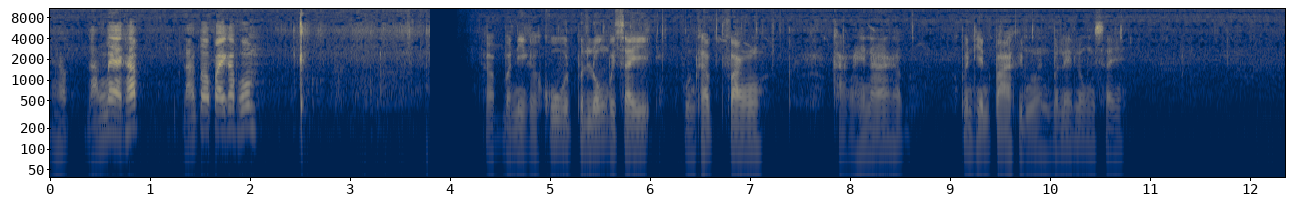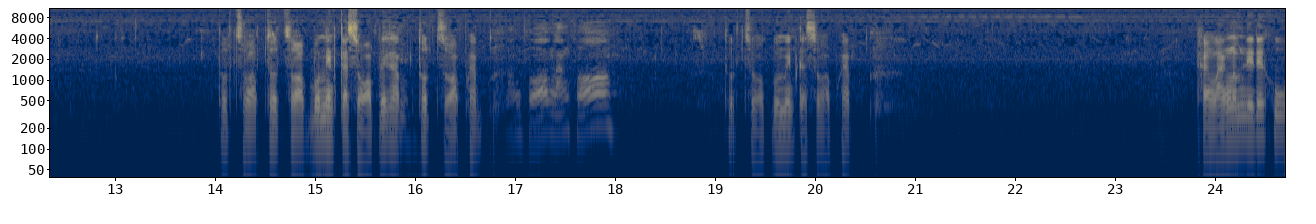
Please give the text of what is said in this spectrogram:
นะครับ หลังแรกครับ หลังต่อไปครับผม ครับวันนี้ก็ครู่เพิ่นลงไปใส่ฝุ่นครับ ฟังขังให้น้าครับ เพิ่นเห็นปลาขึ้นมันเพิ่นเลยลงไปใส่ทดสอบทดสอบบ่แม่นกระสอบเลยครับ ทดสอบครับ หลังสองหลังสอง ทดสอบบ่แม่นกระสอบครับ ข้างหลังน้ำนี่ได้ครู่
